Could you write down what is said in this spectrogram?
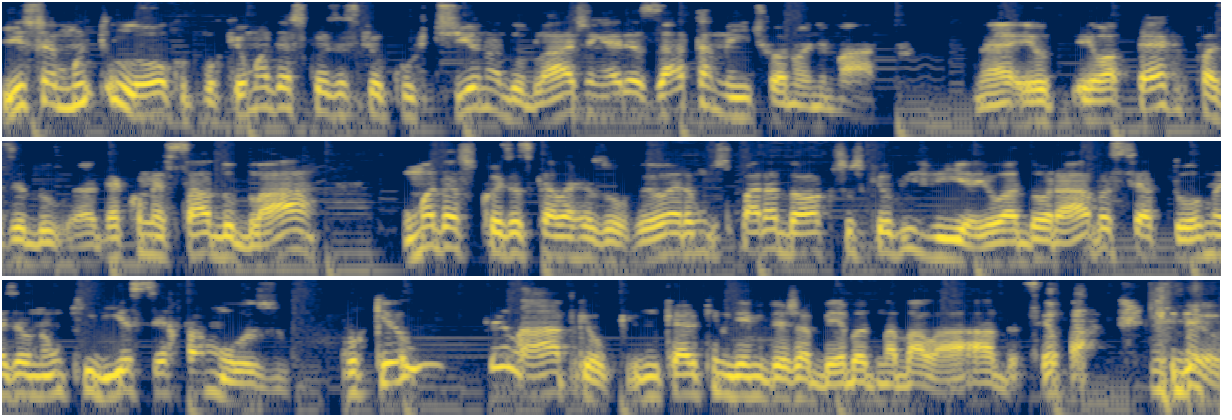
isso é muito louco, porque uma das coisas que eu curtia na dublagem era exatamente o anonimato. Né? Eu, eu até fazer até começar a dublar, uma das coisas que ela resolveu era um dos paradoxos que eu vivia. Eu adorava ser ator, mas eu não queria ser famoso. Porque eu, sei lá, porque eu não quero que ninguém me veja bêbado na balada, sei lá, entendeu?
